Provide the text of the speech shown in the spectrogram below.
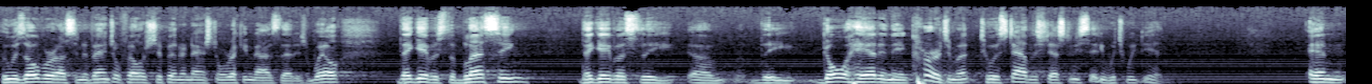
who was over us in Evangel Fellowship International, recognized that as well. They gave us the blessing, they gave us the, um, the go ahead and the encouragement to establish Destiny City, which we did. And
